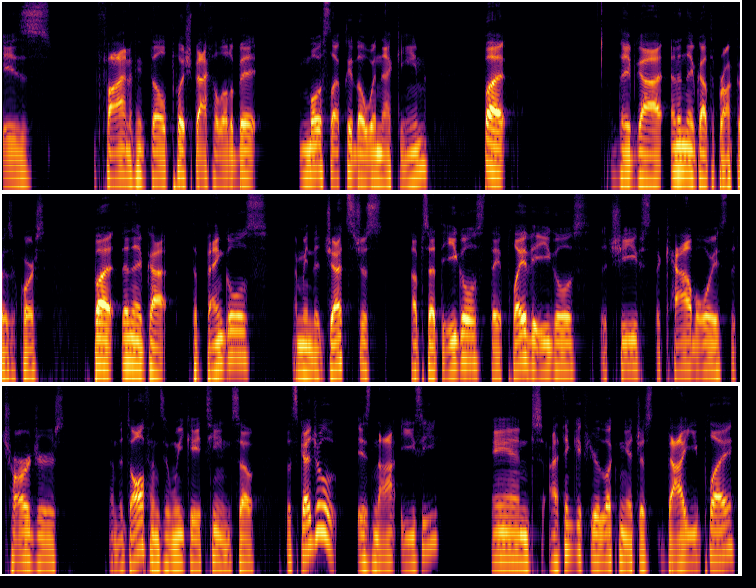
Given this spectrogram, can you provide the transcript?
is fine. I think they'll push back a little bit. Most likely they'll win that game, but they've got and then they've got the Broncos, of course. But then they've got the Bengals. I mean, the Jets just upset the Eagles. They play the Eagles, the Chiefs, the Cowboys, the Chargers, and the Dolphins in Week 18. So the schedule is not easy. And I think if you're looking at just value play,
